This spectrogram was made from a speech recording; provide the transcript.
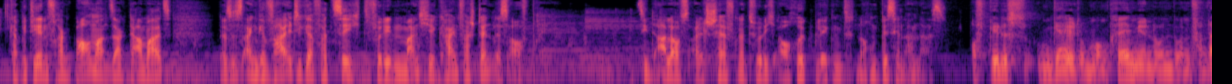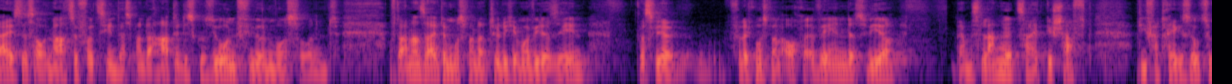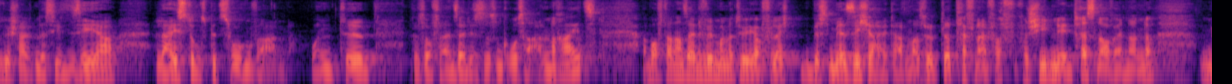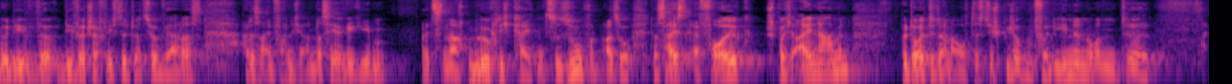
Kapitän Frank Baumann sagt damals, das ist ein gewaltiger Verzicht, für den manche kein Verständnis aufbringen. Sieht Alofs als Chef natürlich auch rückblickend noch ein bisschen anders. Oft geht es um Geld, um, um Prämien und, und von daher ist es auch nachzuvollziehen, dass man da harte Diskussionen führen muss. Und auf der anderen Seite muss man natürlich immer wieder sehen, dass wir, vielleicht muss man auch erwähnen, dass wir, wir haben es lange Zeit geschafft, die Verträge so zu gestalten, dass sie sehr leistungsbezogen waren. Und äh, das auf der einen Seite ist es ein großer Anreiz, aber auf der anderen Seite will man natürlich auch vielleicht ein bisschen mehr Sicherheit haben. Also da treffen einfach verschiedene Interessen aufeinander. Nur die, die wirtschaftliche Situation Werders hat es einfach nicht anders hergegeben, als nach Möglichkeiten zu suchen. Also das heißt, Erfolg, sprich Einnahmen, bedeutet dann auch, dass die Spieler gut verdienen und äh,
